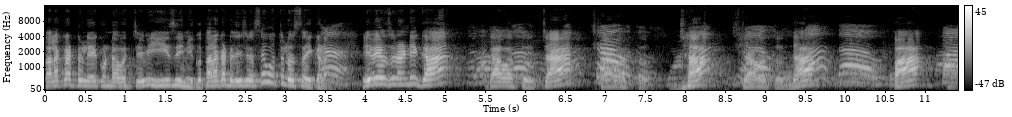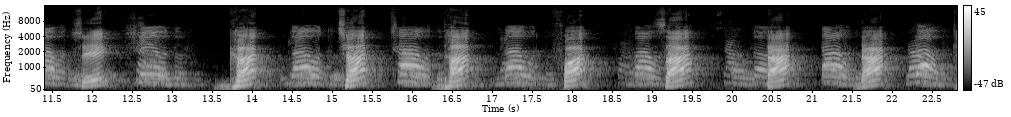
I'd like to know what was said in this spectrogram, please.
తలకట్టు లేకుండా. వచ్చేవి ఈజీ మీకు. తలకట్టు తీసేస్తే ఒత్తులు వస్తాయి ఇక్కడ. ఇవే చూడండి? గా గావత్తు చా చావత్తు ఝ జావత్తు ద పా షే ఘ ఛ ధ ఫ స తావతు డ థ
